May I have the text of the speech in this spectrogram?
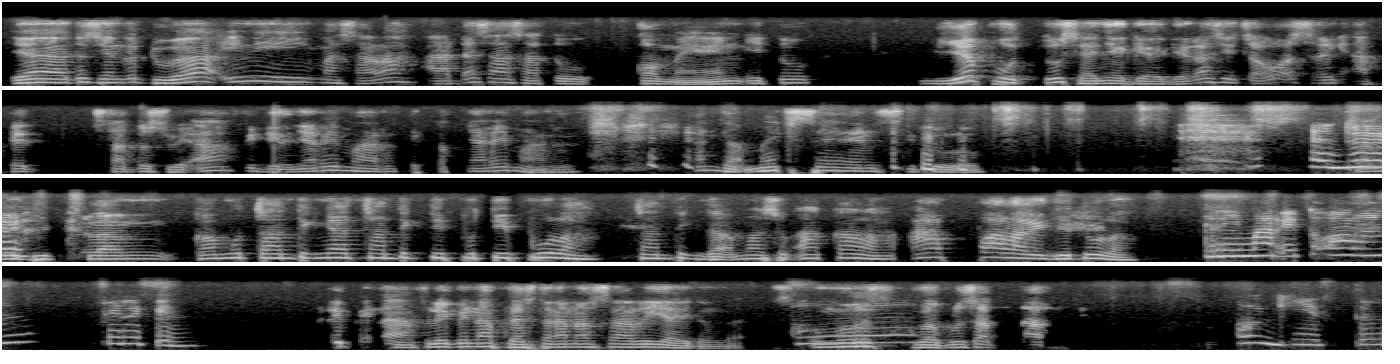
Ya, terus yang kedua ini masalah ada salah satu komen itu dia putus hanya gara-gara si cowok sering update status WA videonya Remar, TikToknya Remar. Kan nggak make sense gitu loh. Aduh. Sampai dibilang kamu cantiknya cantik tipu-tipu lah, cantik nggak masuk akal lah, apa lagi gitu lah. Rimar itu orang Filipin. Filipina, Filipina blasteran Australia itu mbak. Umur Oh. 21 tahun. Oh gitu.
